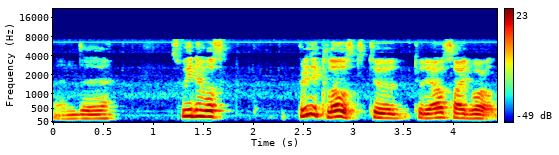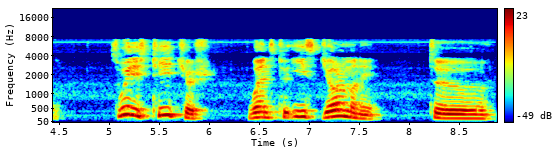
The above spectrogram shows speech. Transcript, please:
and uh, Sweden was pretty close to, to the outside world. Swedish teachers went to East Germany to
